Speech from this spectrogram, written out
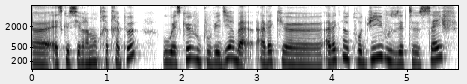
Euh, Est-ce que c'est vraiment très très peu? Ou est-ce que vous pouvez dire bah, avec, euh, avec notre produit, vous êtes safe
